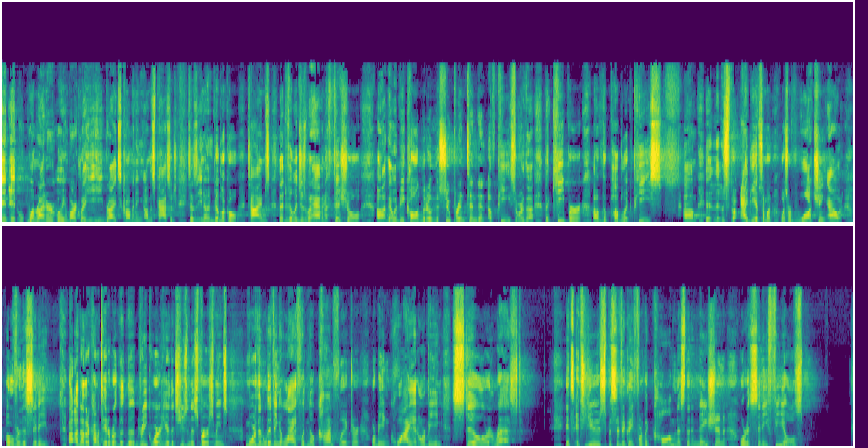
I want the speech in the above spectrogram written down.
And it, one writer, William Barclay, he, he writes, commenting on this passage, he says, you know, in biblical times, that villages would have an official uh, that would be called literally the superintendent of peace or the, the keeper of the public peace. Um, idea of someone was sort of watching out over the city. Another commentator wrote that the Greek word here that's used in this verse means more than living a life with no conflict or, or being quiet or being still or at rest. It's, it's used specifically for the calmness that a nation or a city feels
